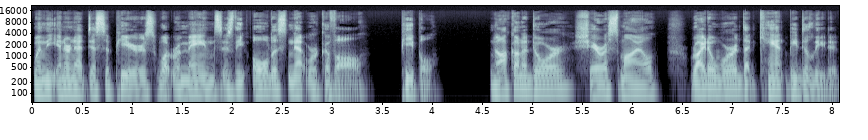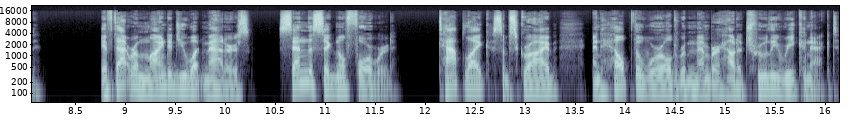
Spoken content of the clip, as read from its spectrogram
When the internet disappears, what remains is the oldest network of all, people. Knock on a door, share a smile, write a word that can't be deleted. If that reminded you what matters, send the signal forward. Tap like, subscribe, and help the world remember how to truly reconnect.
